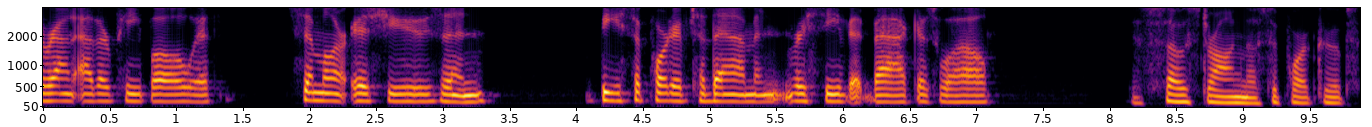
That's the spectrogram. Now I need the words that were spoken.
around other people with similar issues and be supportive to them and receive it back as well. It's so strong, those support groups.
